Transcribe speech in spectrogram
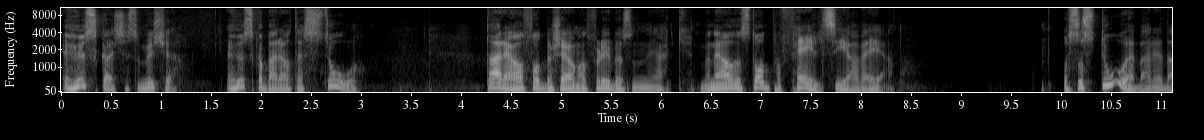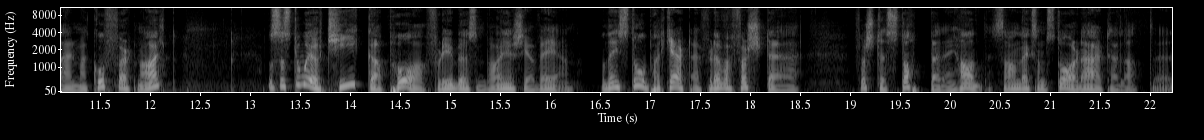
jeg husker ikke så mye. Jeg husker bare at jeg sto der jeg har fått beskjed om at flybussen gikk, men jeg hadde stått på feil side av veien. Og så sto jeg bare der med kofferten og alt, og så sto jeg og kikka på flybussen på andre sida av veien, og den sto parkert der, for det var første, første stoppet den hadde, så han liksom står der til at uh,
